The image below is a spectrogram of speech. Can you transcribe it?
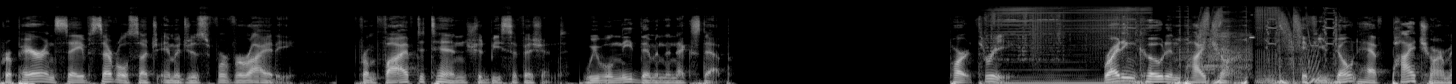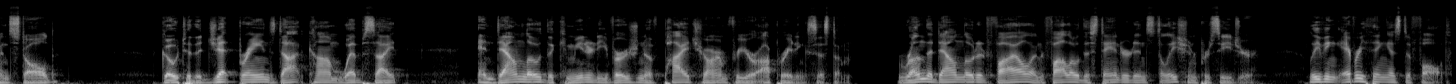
Prepare and save several such images for variety. From 5 to 10 should be sufficient. We will need them in the next step. Part 3. Writing code in PyCharm. If you don't have PyCharm installed, go to the jetbrains.com website and download the community version of PyCharm for your operating system. Run the downloaded file and follow the standard installation procedure, leaving everything as default.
